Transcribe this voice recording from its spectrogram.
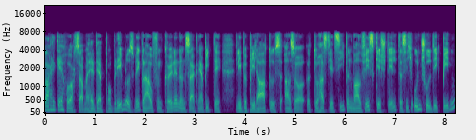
war er gehorsam. Er hätte ja problemlos weglaufen können und sagen, ja bitte, lieber Pilatus, also du hast jetzt siebenmal festgestellt, dass ich unschuldig bin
